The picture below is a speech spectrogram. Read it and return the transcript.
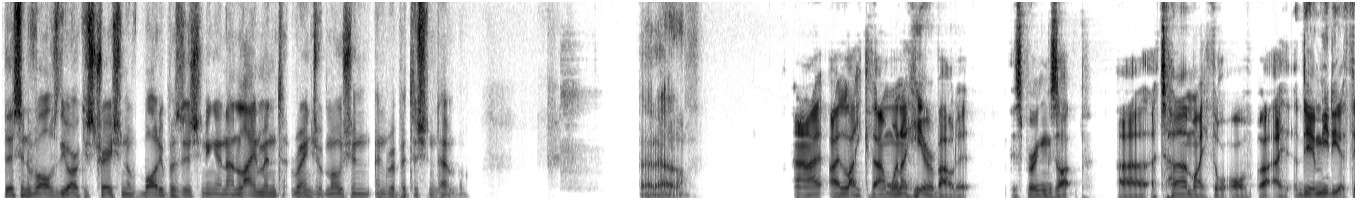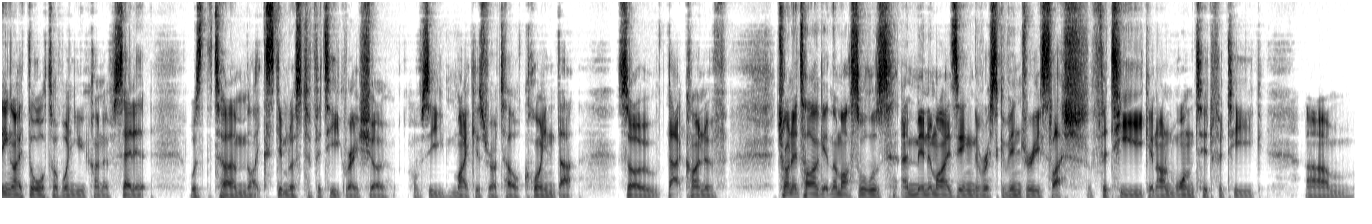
This involves the orchestration of body positioning and alignment, range of motion, and repetition tempo. But uh, I, I like that. when I hear about it, this brings up uh, a term I thought of. Uh, I, the immediate thing I thought of when you kind of said it was the term like stimulus to fatigue ratio. Obviously, Mike Israetel coined that. So that kind of trying to target the muscles and minimizing the risk of injury slash fatigue and unwanted fatigue. Um,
